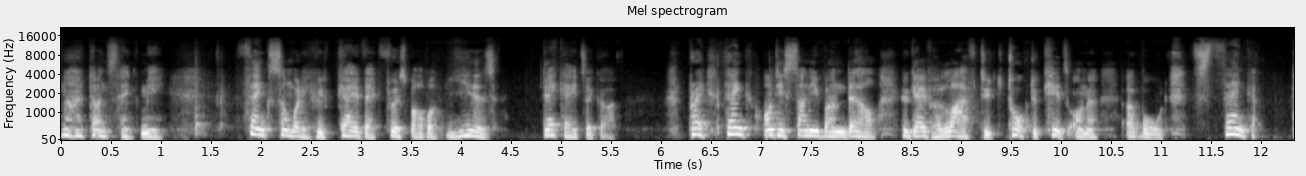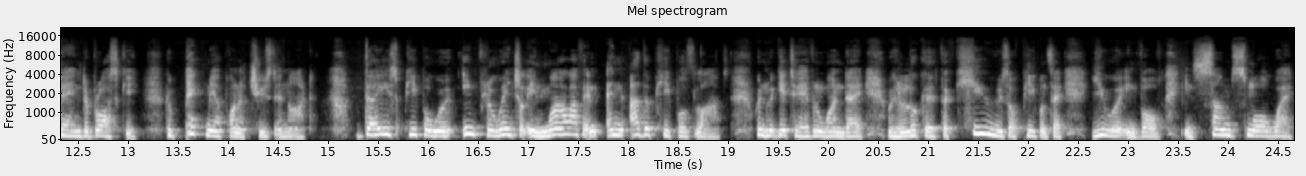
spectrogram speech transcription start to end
No, don't thank me. Thank somebody who gave that first Bible years, decades ago. Pray, thank Auntie Sunny Blundell, who gave her life to talk to kids on a, a board. Thank Dan Dabrowski, who picked me up on a Tuesday night. These people were influential in my life and, and other people's lives. When we get to heaven one day, we look at the queues of people and say, you were involved in some small way.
